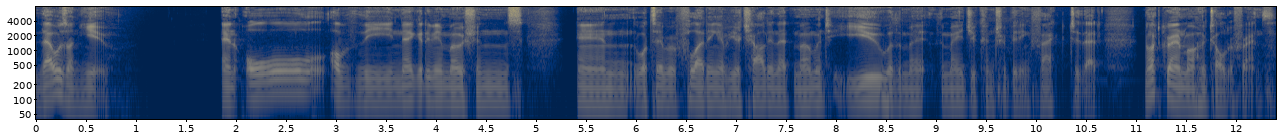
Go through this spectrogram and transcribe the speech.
that was on you. And all of the negative emotions and whatever flooding of your child in that moment, you were the, ma- the major contributing factor to that, not grandma who told her friends.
